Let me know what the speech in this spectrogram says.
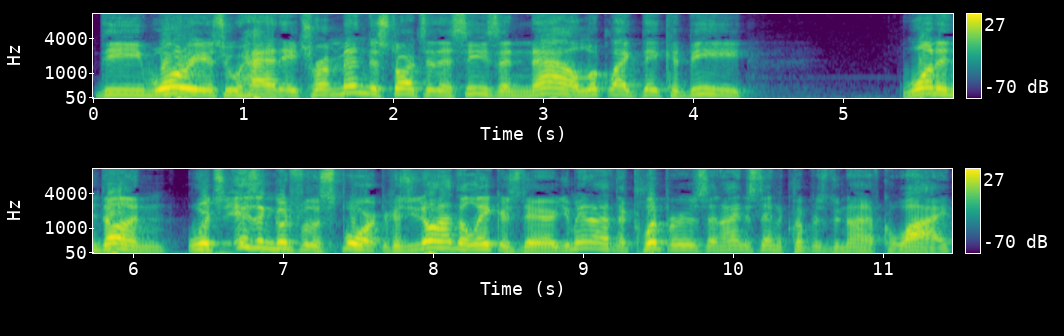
the Warriors, who had a tremendous start to the season, now look like they could be one and done, which isn't good for the sport because you don't have the Lakers there. You may not have the Clippers, and I understand the Clippers do not have Kawhi.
